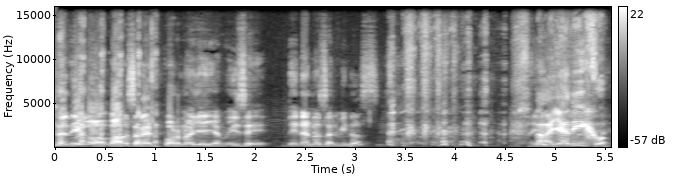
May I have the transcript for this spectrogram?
Yo digo, vamos a ver porno y ella me dice, ¿de enanos albinos? No, ella dijo,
